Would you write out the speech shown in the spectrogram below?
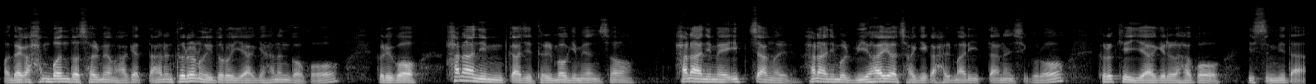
어, 내가 한 번 더 설명하겠다 하는 그런 의도로 이야기하는 거고 그리고 하나님까지 들먹이면서 하나님의 입장을 하나님을 위하여 자기가 할 말이 있다는 식으로 그렇게 이야기를 하고 있습니다.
